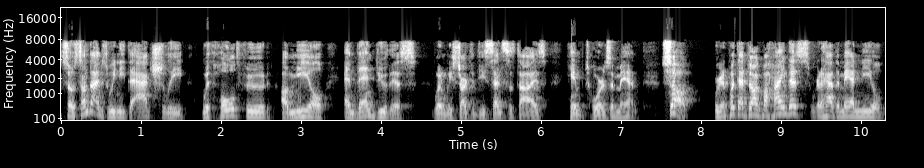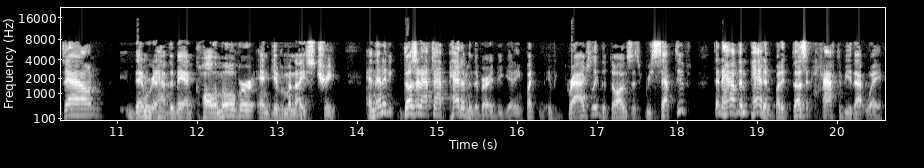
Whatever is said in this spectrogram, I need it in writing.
So sometimes we need to actually withhold food, a meal, and then do this when we start to desensitize him towards a man. So we're going to put that dog behind us. We're going to have the man kneel down. Then we're going to have the man call him over and give him a nice treat. And then he doesn't have to have pet him in the very beginning, but if gradually the dog's receptive, then have them pet him. But it doesn't have to be that way.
